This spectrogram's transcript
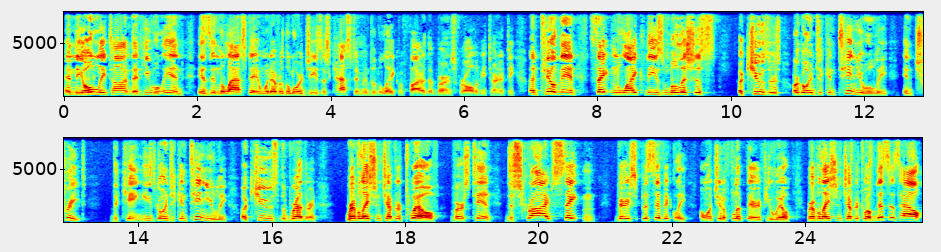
And the only time that he will end is in the last day whenever the Lord Jesus cast him into the lake of fire that burns for all of eternity. Until then, Satan, like these malicious accusers are going to continually entreat the king. He's going to continually accuse the brethren. Revelation chapter 12, verse 10, describes Satan very specifically. I want you to flip there, if you will. Revelation chapter 12. This is how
